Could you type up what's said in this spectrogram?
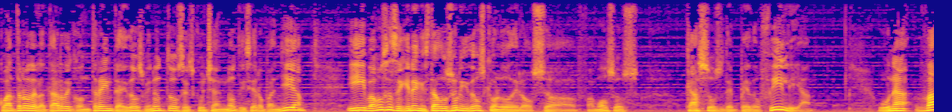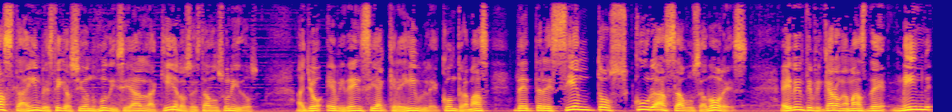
4 de la tarde con 32 minutos, escuchan Noticiero Pangía. Y vamos a seguir en Estados Unidos con lo de los uh, famosos casos de pedofilia. Una vasta investigación judicial aquí en los Estados Unidos halló evidencia creíble contra más de 300 curas abusadores e identificaron a más de mil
